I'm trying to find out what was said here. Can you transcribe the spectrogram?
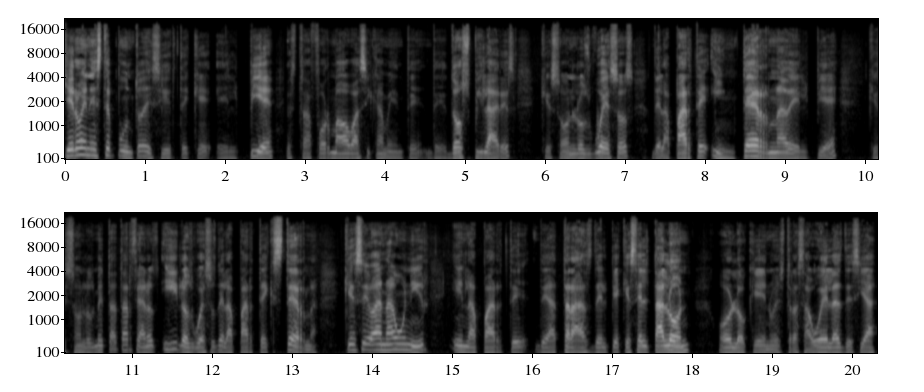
Quiero en este punto decirte que el pie está formado básicamente de dos pilares, que son los huesos de la parte interna del pie, que son los metatarsianos, y los huesos de la parte externa, que se van a unir en la parte de atrás del pie, que es el talón, o lo que nuestras abuelas decía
